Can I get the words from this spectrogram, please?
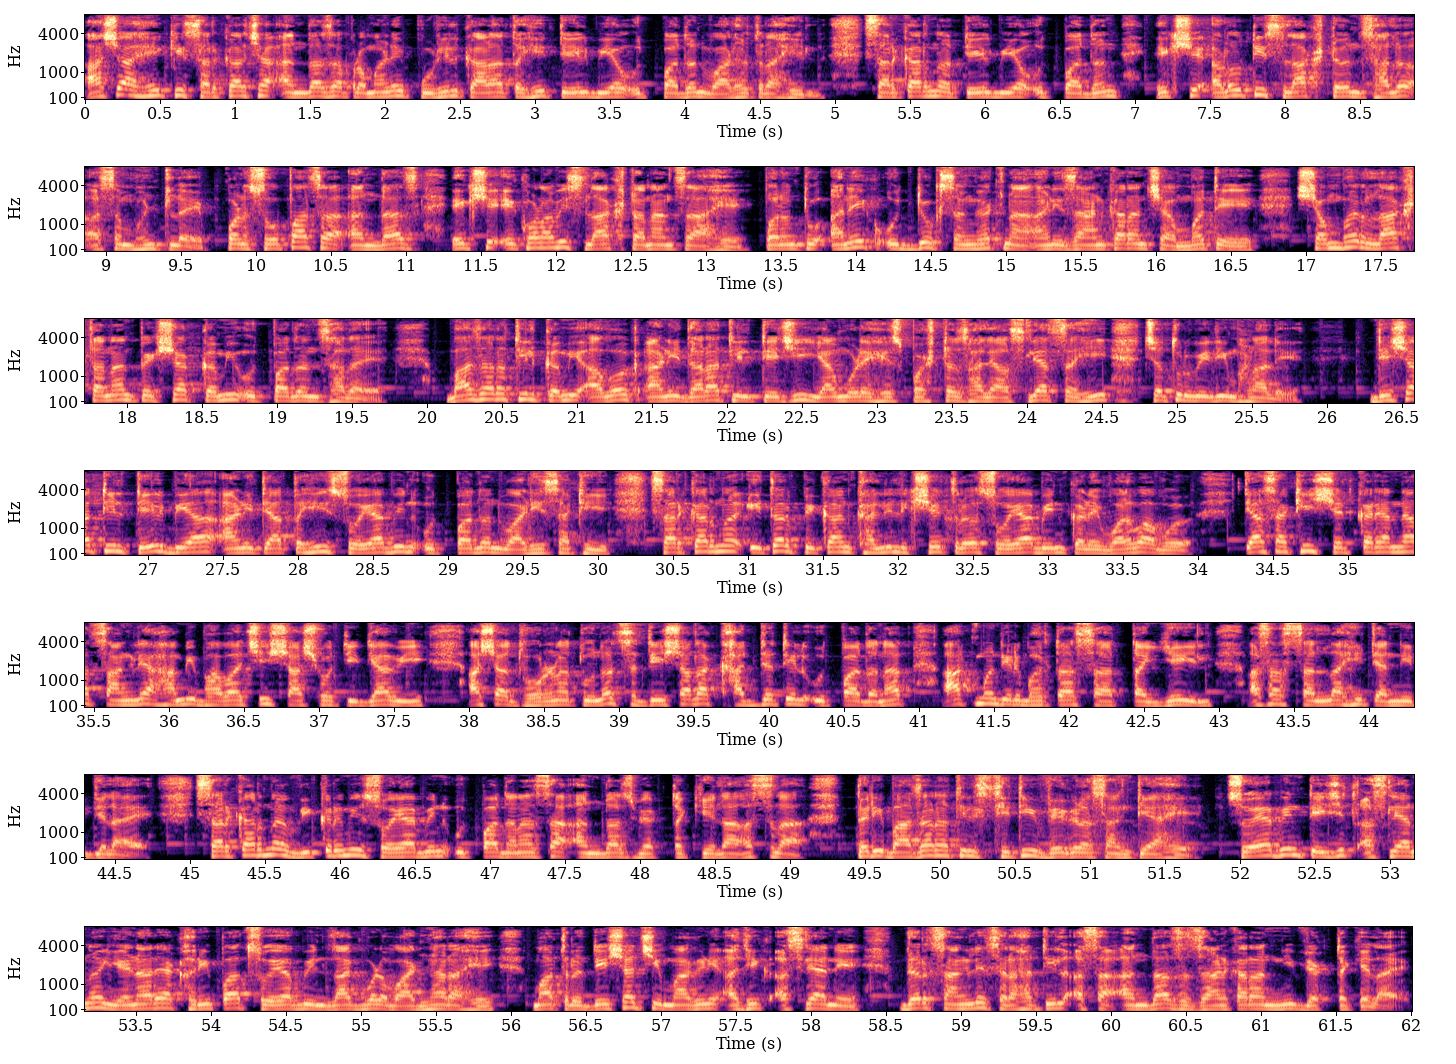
आशा आहे की सरकारच्या अंदाजाप्रमाणे पुढील काळातही तेलबिया उत्पादन वाढत राहील. सरकारनं तेलबिया उत्पादन एकशे अडोतीस लाख टन झालं असं म्हटलंय. पण सोपाचा अंदाज एकशे एकोणावीस लाख टनांचा आहे. परंतु अनेक उद्योग संघटना आणि जाणकारांच्या मते शंभर लाख टनांपेक्षा कमी उत्पादन झालंय. बाजारातील कमी आवक आणि दरातील तेजी यामुळे हे स्पष्ट झाले असल्याचंही चतुर्वेदी म्हणाले. देशातील तेलबिया आणि त्यातही सोयाबीन उत्पादन वाढीसाठी सरकारनं इतर पिकांखालील क्षेत्र सोयाबीनकडे वळवावं. त्यासाठी शेतकऱ्यांना चांगल्या हमी भावाची शाश्वती द्यावी अशा धोरणातूनच देशाला खाद्यतेल उत्पादनात आत्मनिर्भरता साधता येईल असा सल्लाही त्यांनी दिलाय. सरकारनं विक्रमी सोयाबीन उत्पादनाचा अंदाज व्यक्त केला असला तरी बाजारातील स्थिती वेगळं सांगते आहे. सोयाबीन तेजीत असल्यानं येणाऱ्या खरीपात सोयाबीन लागवड वाढणार आहे. मात्र देशाची मागणी अधिक असल्याने दर चांगलेच राहतील असा अंदाज जाणकारांनी व्यक्त केलाय.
